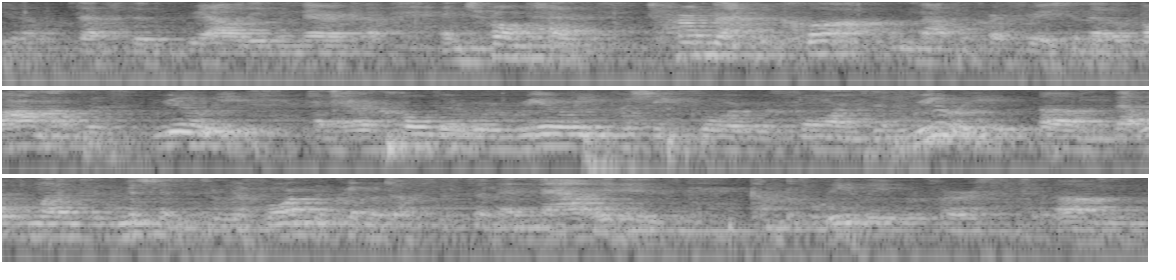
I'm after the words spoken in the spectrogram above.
you know, that's the reality of America. And Trump has turned back the clock on mass incarceration that Obama was really, and Eric Holder were really pushing for reforms. And really, um, that was one of his missions, to reform the criminal justice system. And now it is completely reversed. Um,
